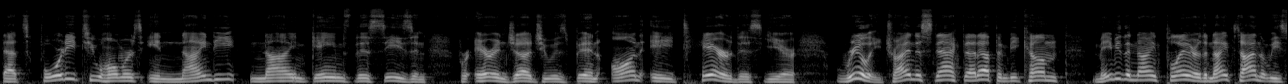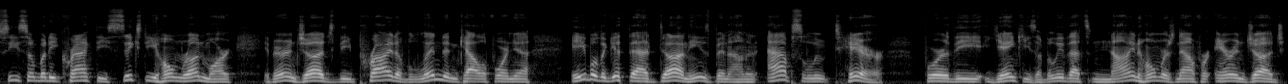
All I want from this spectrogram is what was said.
That's 42 homers in 99 games this season for Aaron Judge, who has been on a tear this year. Really trying to stack that up and become maybe the ninth player, the ninth time that we see somebody crack the 60 home run mark. If Aaron Judge, the pride of Linden, California, able to get that done, he's been on an absolute tear for the Yankees. I believe that's nine homers now for Aaron Judge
